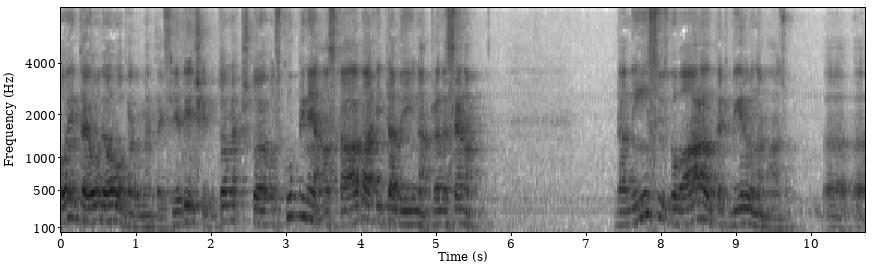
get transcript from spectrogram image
Pojenta je ovdje ovog argumenta i sljedeći u tome što je od skupine ashaba i tabina preneseno da nisu izgovarali tekbire u namazu. E, e,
